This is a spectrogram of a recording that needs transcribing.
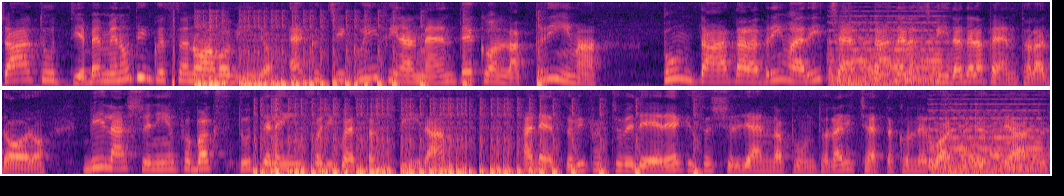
Ciao a tutti e benvenuti in questo nuovo video. Eccoci qui finalmente con la prima puntata, la prima ricetta della sfida della pentola d'oro. Vi lascio in info box tutte le info di questa sfida. Adesso vi faccio vedere che sto scegliendo appunto la ricetta con le ruote che ho creato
